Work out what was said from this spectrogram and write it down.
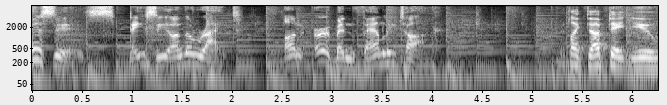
This is Stacy on the Right on Urban Family Talk. I'd like to update you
